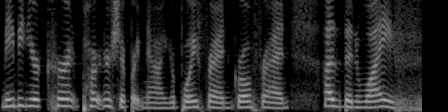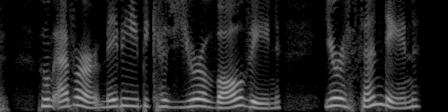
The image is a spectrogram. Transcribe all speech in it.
Maybe in your current partnership right now, your boyfriend, girlfriend, husband, wife, whomever, maybe because you're evolving, you're ascending,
